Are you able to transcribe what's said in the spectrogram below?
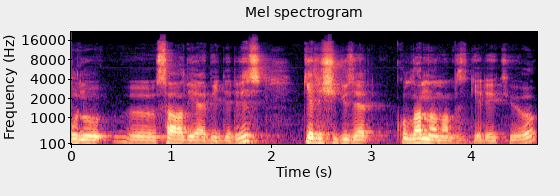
bunu e, sağlayabiliriz. Gelişi güzel kullanmamamız gerekiyor.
